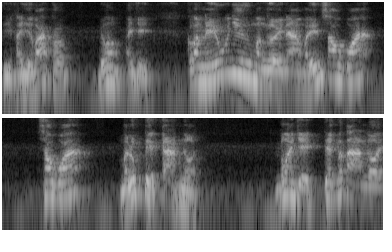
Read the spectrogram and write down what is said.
Thì phải rửa bát thôi, đúng không, anh chị? Còn nếu như mà người nào mà đến sau quá sau quá mà lúc tiệc tàn rồi, đúng không anh chị? Tiệc nó tàn rồi,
